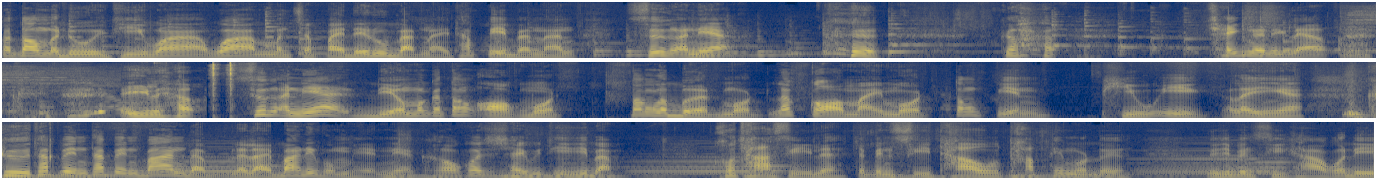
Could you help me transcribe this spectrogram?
ก็ต้องมาดูอีกทีว่าว่ามันจะไปได้รูปแบบไหนถ้าเปลี่ยนแบบนั้น ซึ่งอันเนี้ย ก็ใช้เงินอีกแล้ว อีกแล้ว ซึ่งอันเนี้ยเดี๋ยวมันก็ต้องออกหมด ต้องระเบิดหมด แล้วก่อใหม่หมด ต้องเปลี่ยนผิวอีกอะไรอย่างเงี้ย คือถ้าเป็นถ้าเป็นบ้านแบบหลาย ๆ บ้านที่ผมเห็นเนี่ยเขาก็จะใช้วิธีที่แบบ เขาทาสีเลย จะเป็นสีเทาทับให้หมดเลย หรือจะเป็นสีขาวก็ดี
